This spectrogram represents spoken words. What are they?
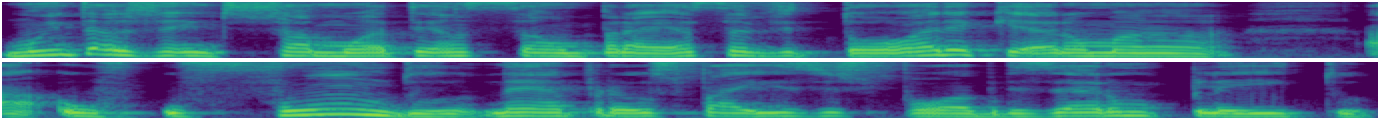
Muita gente chamou atenção para essa vitória, que era uma a, o, o fundo né, para os países pobres era um pleito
